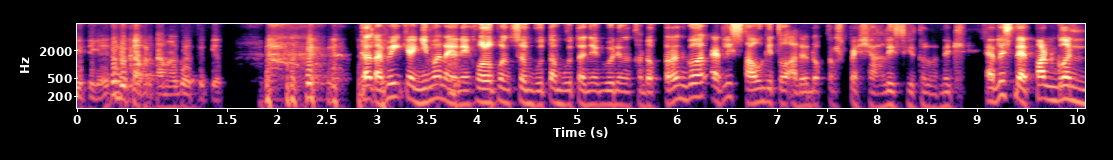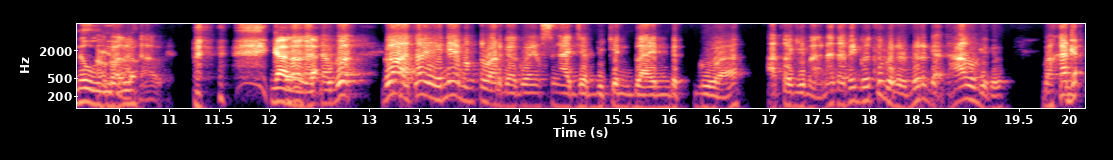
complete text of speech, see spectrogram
gitu. Itu duka pertama gue tuh. Gitu. Enggak, tapi kayak gimana ya nih? Walaupun sebuta-butanya gue dengan kedokteran, gue at least tahu gitu ada dokter spesialis gitu loh, Nick. At least that part gue know oh, gitu gue loh. tahu. Enggak, gue enggak. tahu. Gue gue gak tahu ya ini emang keluarga gue yang sengaja bikin blinded gue atau gimana tapi gue tuh bener-bener gak tahu gitu bahkan Nggak.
